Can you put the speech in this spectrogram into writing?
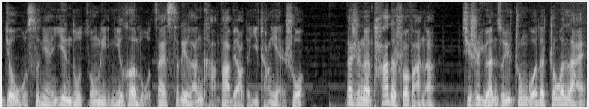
1954年印度总理尼赫鲁在斯里兰卡发表的一场演说。但是呢，他的说法呢，其实源自于中国的周恩来，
